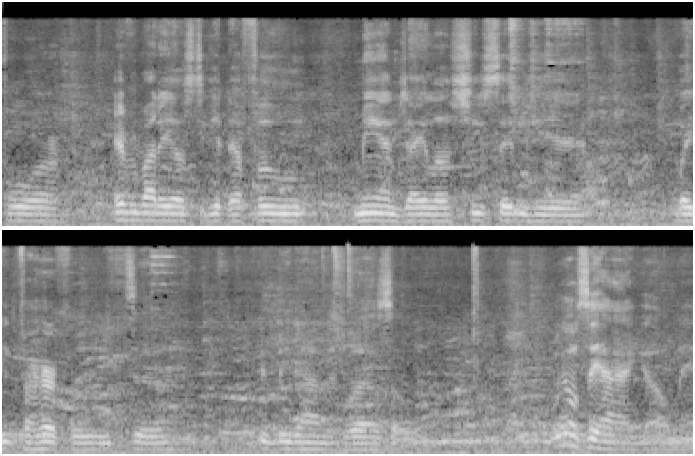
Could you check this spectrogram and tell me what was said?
for everybody else to get their food. Me and Jayla, she's sitting here waiting for her food to, to be done as well. So, we're gonna see how it go, man.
